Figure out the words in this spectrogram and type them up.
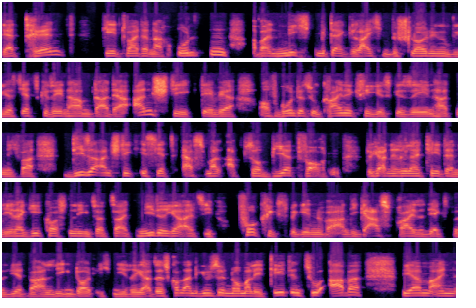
Der Trend geht weiter nach unten, aber nicht mit der gleichen Beschleunigung, wie wir es jetzt gesehen haben, da der Anstieg, den wir aufgrund des Ukraine-Krieges gesehen hatten, nicht wahr? Dieser Anstieg ist jetzt erstmal absorbiert worden durch eine Realität, denn die Energiekosten liegen zurzeit niedriger, als sie vor Kriegsbeginn waren. Die Gaspreise, die explodiert waren, liegen deutlich niedriger. Also es kommt eine gewisse Normalität hinzu, aber wir haben ein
